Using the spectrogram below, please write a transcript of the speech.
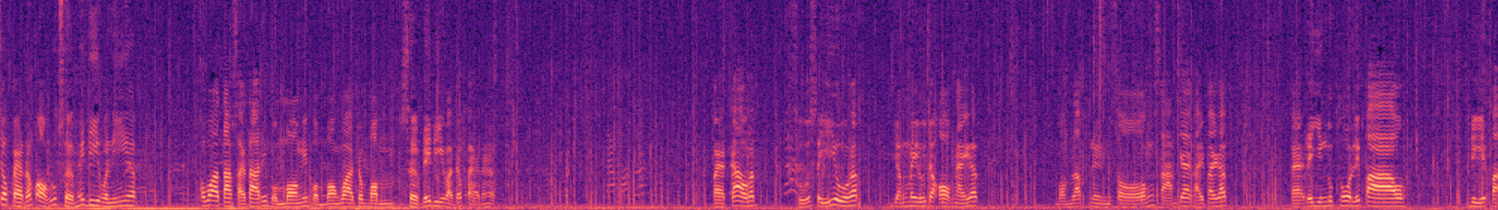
เจ้าแปดต้องออกลูกเสิร์ฟให้ดีกว่านี้ครับ เพราะว่าตามสายตาที่ผมมองนี่ผมมองว่าเจ้าบอมเสิร์ฟได้ดีกว่าเจ้าแปดนะครับแปดเก้าครับ สูสีอยู่ครับ ยังไม่รู้จะออกไหนครับ บอมรับหนึ่งสองสามแก้ไขไปครับแปะได้ยิงลูกโทษหรือเปล่า ดีดไป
